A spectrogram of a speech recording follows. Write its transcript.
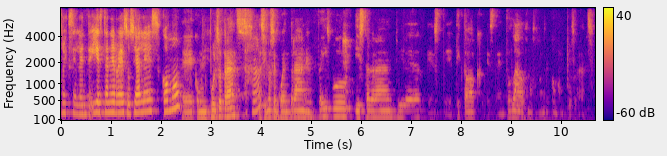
Excelente. ¿Y están en redes sociales como? Eh, como Impulso Trans. Así nos encuentran en Facebook, Instagram, Twitter, este, TikTok, este, en todos lados nos encuentran como Impulso Trans.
